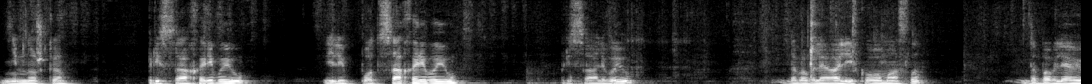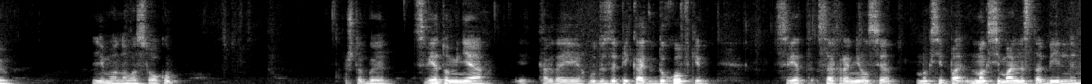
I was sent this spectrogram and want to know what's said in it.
немножко присахариваю или подсахариваю, присаливаю, добавляю оливкового масла, добавляю лимонного соку, чтобы цвет у меня, когда я их буду запекать в духовке, цвет сохранился максимально стабильным.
